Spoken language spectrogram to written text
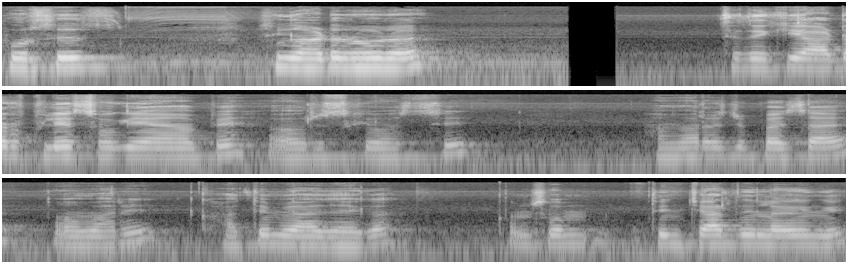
प्रोसेसिंग ऑर्डर हो रहा है। तो देखिए ऑर्डर प्लेस हो गया यहाँ पे और उसके बाद से हमारा जो पैसा है वो हमारे खाते में आ जाएगा। कम से कम तीन चार दिन लगेंगे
